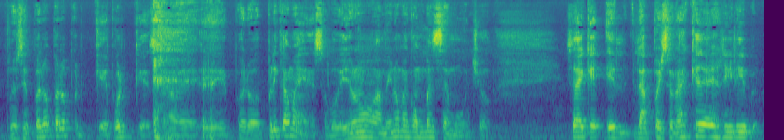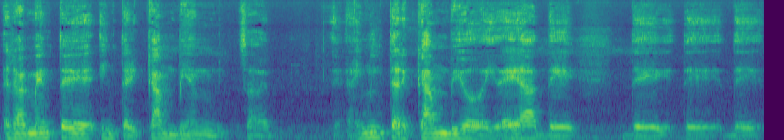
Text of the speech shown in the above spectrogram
Entonces, pero, pero, ¿por qué? ¿Por qué? ¿Sabes? Eh, pero explícame eso, porque yo no, a mí no me convence mucho. O sea, que las personas que realmente intercambian, ¿sabes? Hay un intercambio de ideas, de, de, de,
